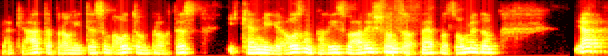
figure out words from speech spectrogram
ja klar, da brauche ich das im Auto und brauche das. Ich kenne mich aus, in Paris war ich schon, da fährt man so mit. Und, ja,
